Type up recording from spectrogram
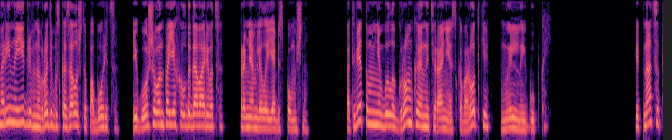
Марина Игоревна вроде бы сказала, что поборется. И Гоша вон поехал договариваться, промямлила я беспомощно. Ответом мне было громкое натирание сковородки мыльной губкой. 15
